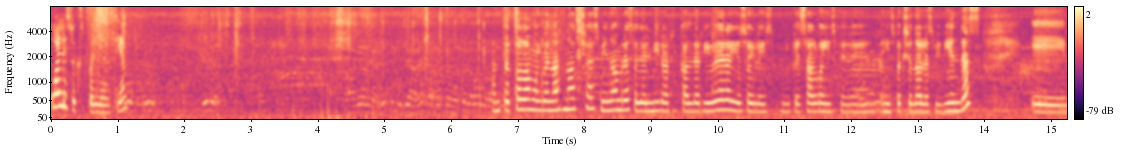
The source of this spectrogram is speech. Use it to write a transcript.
cuál es su experiencia. Ante todo, muy buenas noches. Mi nombre es Edelmira Ricalde Rivera. Yo soy la que salgo a, inspeccionar las viviendas. Eh,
